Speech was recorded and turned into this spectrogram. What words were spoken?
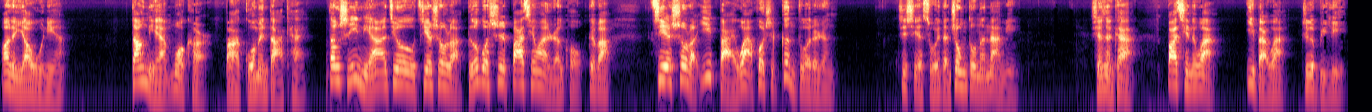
二零幺五年，当年默克尔把国门打开，当时一年啊就接收了德国是八千万人口，对吧？接受了一百万或是更多的人，这些所谓的中东的难民。想想看，八千多万、一百万，这个比例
